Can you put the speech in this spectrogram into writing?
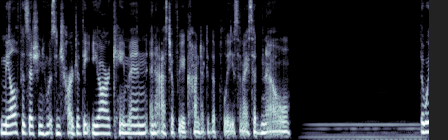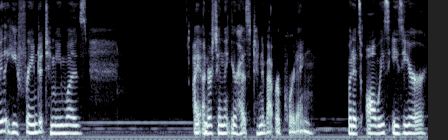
male physician who was in charge of the ER came in and asked if we had contacted the police. And I said no. The way that he framed it to me was I understand that you're hesitant about reporting, but it's always easier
